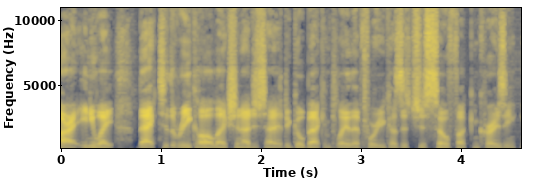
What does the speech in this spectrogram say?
right. Anyway, back to the recall election. I just had to go back and play that for you because it's just so fucking crazy.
